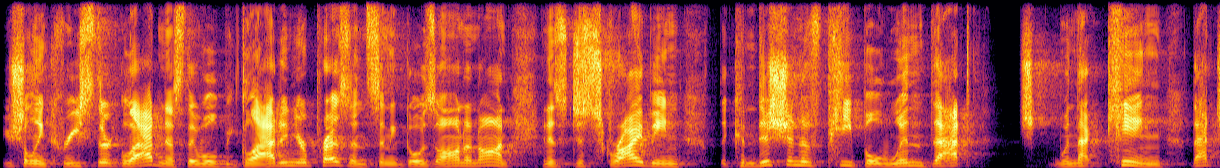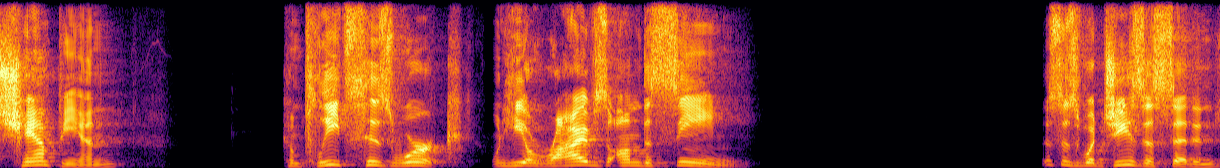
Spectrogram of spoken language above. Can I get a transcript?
You shall increase their gladness. They will be glad in your presence. And it goes on and on. And it's describing the condition of people when that when that king, that champion, completes his work, when he arrives on the scene. This is what Jesus said in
